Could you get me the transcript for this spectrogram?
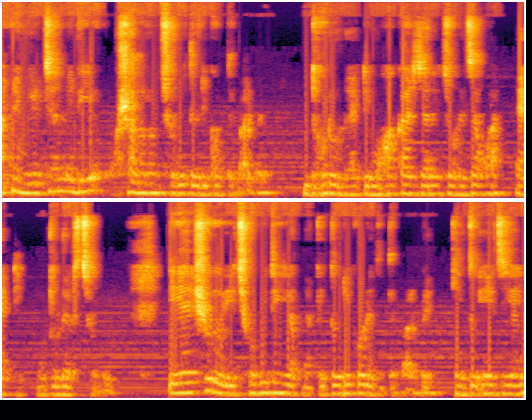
আপনি মিড জার্নি দিয়ে অসাধারণ ছবি তৈরি করতে পারবেন। ধরুন একটি মহাকাশ যানে চলে যাওয়া একটি পুতুলের ছবি। এআই শুধু এই ছবিটি আপনাকে তৈরি করে দিতে পারবে কিন্তু এজিআই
